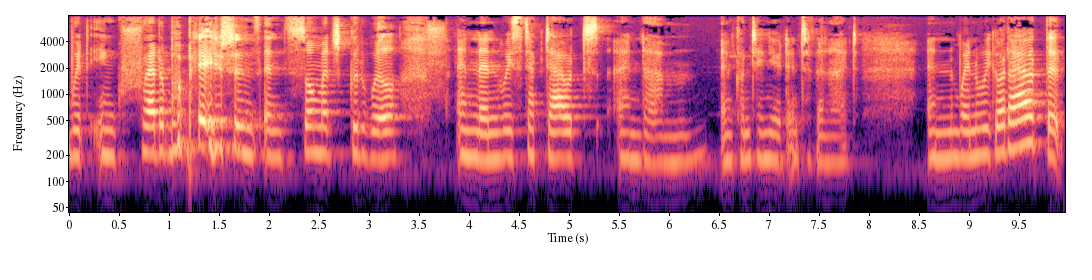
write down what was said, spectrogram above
with incredible patience and so much goodwill. And then we stepped out and, um, and continued into the night. And when we got out, the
